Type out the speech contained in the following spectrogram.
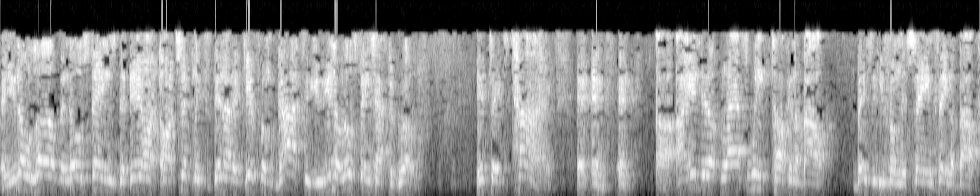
And you know, love and those things that they aren't, aren't simply, they're not a gift from God to you. You know, those things have to grow. It takes time. And, and, and uh, I ended up last week talking about basically from the same thing about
